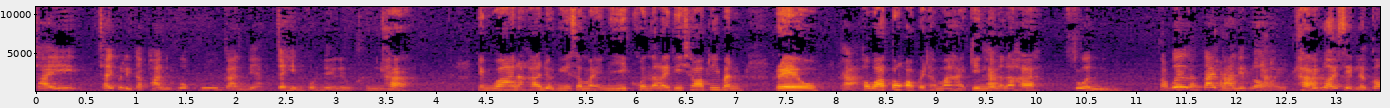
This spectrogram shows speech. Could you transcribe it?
ใช้ใช้ผลิตภัณฑ์ควบคู่กันเนี่ยจะเห็นผลได้เร็วขึ้นค่ะ อย่างว่านะคะ เดี๋ยวนี้สมัยนี้คนอะไรที่ชอบที่มันเร็วค่ะเพราะว่าต้องออกไปทำมาหากินกันแล้วนะคะ ส่วนต่อไปเมื่อก็ใต้ตาทำเรียบร้อยค่ะเรียบร้อยเสร็จแล้วก็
